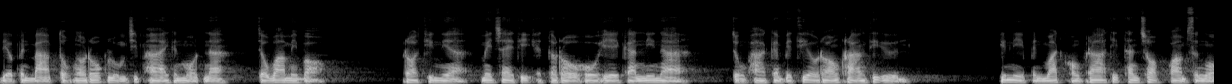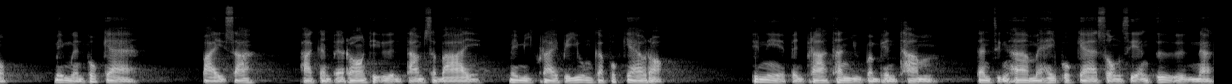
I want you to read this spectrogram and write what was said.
เดี๋ยวเป็นบาปตกนรกหลุมชิบหายกันหมดนะ จะว่าไม่บอก เพราะที่เนี่ยไม่ใช่ที่เอตโรโฮเฮกันนี่นา จงพากันไปเที่ยวร้องครางที่อื่น ที่นี่เป็นวัดของพระที่ท่านชอบความสงบ ไม่เหมือนพวกแก ไปซะ พากันไปร้องที่อื่นตามสบาย ไม่มีใครไปยุ่งกับพวกแกหรอก ที่นี่เป็นพระท่านอยู่บำเพ็ญธรรม ท่านจึงห้ามไม่ให้พวกแกส่งเสียงอื้ออึงนัก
